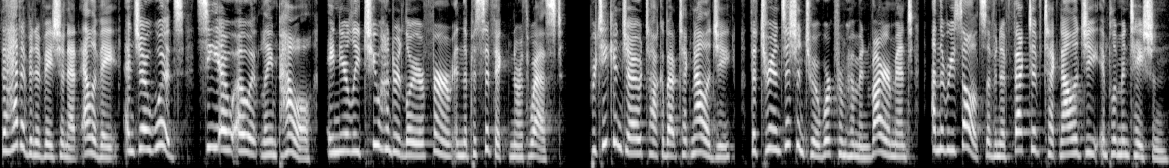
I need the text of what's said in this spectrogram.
the head of innovation at Elevate, and Joe Woods, COO at Lane Powell, a nearly 200 lawyer firm in the Pacific Northwest. Pratik and Joe talk about technology, the transition to a work from home environment, and the results of an effective technology implementation.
